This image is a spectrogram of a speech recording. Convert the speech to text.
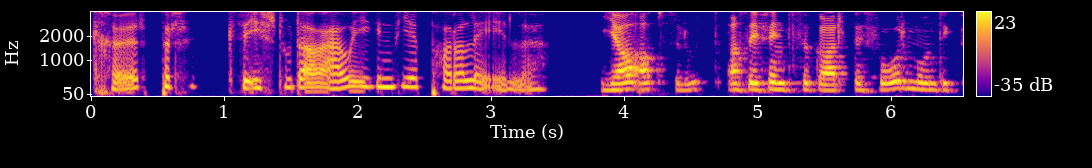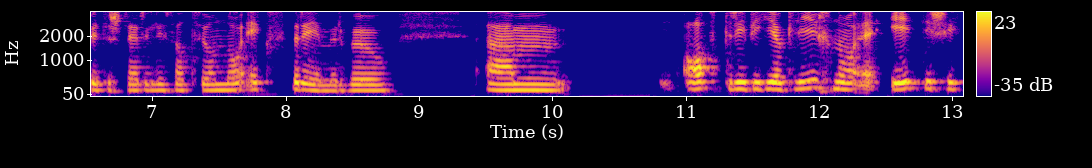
Körper Siehst du da auch irgendwie Parallelen? Ja, absolut. Also ich finde sogar die Bevormundung bei der Sterilisation noch extremer, weil ähm, Abtreibung ja gleich noch eine ethische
